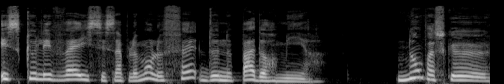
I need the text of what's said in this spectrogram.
Est-ce que l'éveil, c'est simplement le fait de ne pas dormir? Non, parce que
